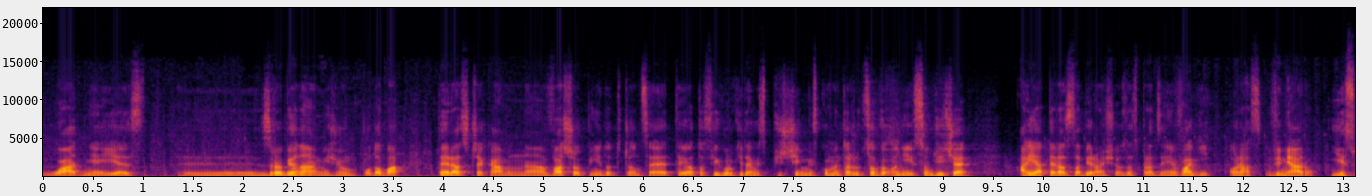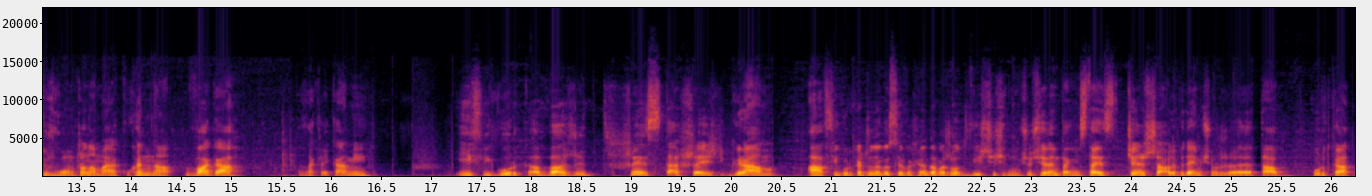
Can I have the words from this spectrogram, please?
ładnie jest zrobiona, mi się podoba. Teraz czekam na Wasze opinie dotyczące tej oto figurki, tam więc piszcie mi w komentarzu, co Wy o niej sądzicie. A ja teraz zabieram się za sprawdzenie wagi oraz wymiaru. Jest już włączona moja kuchenna waga z naklejkami i figurka waży 306 gram, a figurka Johnego Silverhanda ważyła 277, tak więc ta jest cięższa, ale wydaje mi się, że ta kurtka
